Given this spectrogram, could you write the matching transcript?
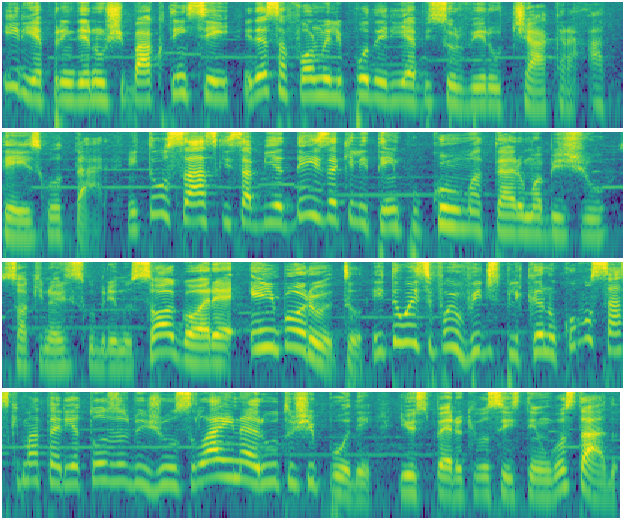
iria prender um Shibaku Tensei e dessa forma ele poderia absorver o chakra até esgotar. Então o Sasuke sabia desde aquele tempo como matar uma biju, só que nós descobrimos só agora em Boruto. Então esse foi o vídeo explicando como o Sasuke mataria todas as bijus lá em Naruto Shippuden e eu espero que vocês tenham gostado.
